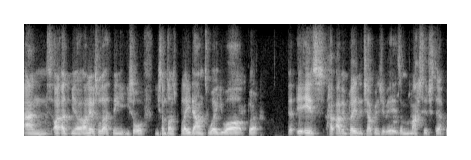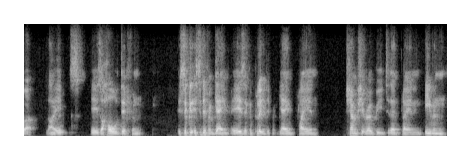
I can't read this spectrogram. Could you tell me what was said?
and I, I you know I noticed all that thing you sort of you sometimes play down to where you are, but it is ha- having played in the championship, it is a massive step up. Like mm. it's it is a whole different. It's a it's a different game. It is a completely different game playing championship rugby to then playing even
